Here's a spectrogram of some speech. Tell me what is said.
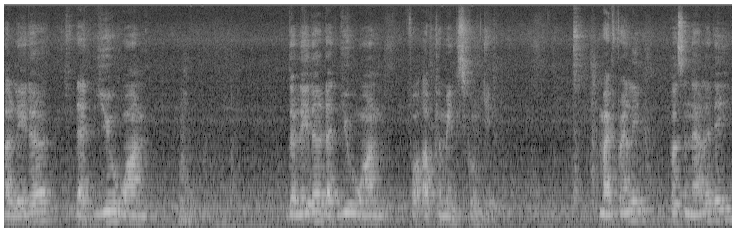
a leader that you want, the leader that you want for upcoming school year. My friendly personality,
